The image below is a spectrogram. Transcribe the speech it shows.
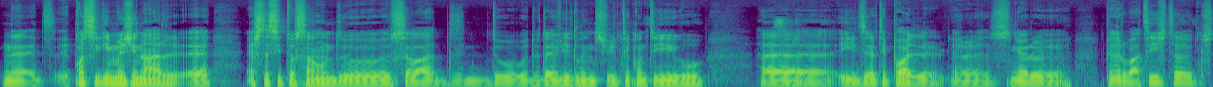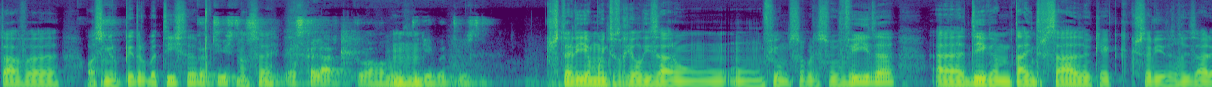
né, consigo imaginar eh, esta situação do, sei lá, de- do, do David Lynch vir ter contigo eh, e dizer tipo: olha, eh, senhor eh, Pedro Batista, gostava, ou senhor Pedro Batista, Batista, não sei. Uhum. sim. Ele se calhar provavelmente diria Batista. gostaria muito de realizar um, um filme sobre a sua vida. Ah, Diga-me, está interessado? O que é que gostaria de realizar?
